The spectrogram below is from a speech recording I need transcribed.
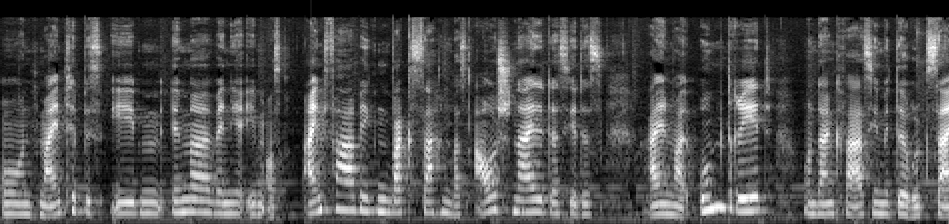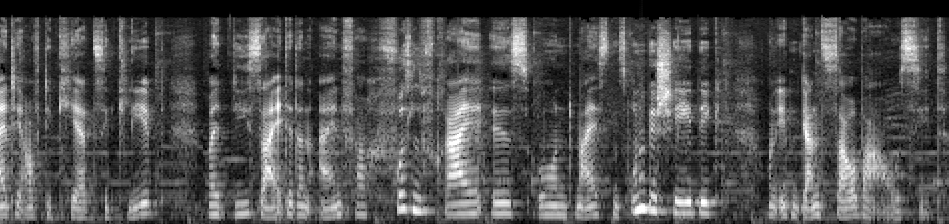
und mein Tipp ist eben immer, wenn ihr eben aus einfarbigen Wachssachen was ausschneidet, dass ihr das einmal umdreht und dann quasi mit der Rückseite auf die Kerze klebt, weil die Seite dann einfach fusselfrei ist und meistens unbeschädigt und eben ganz sauber aussieht.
